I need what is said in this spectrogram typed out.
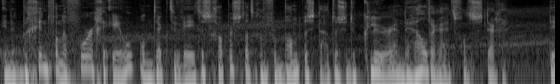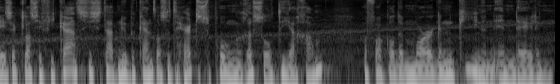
In het begin van de vorige eeuw ontdekten wetenschappers dat er een verband bestaat tussen de kleur en de helderheid van sterren. Deze klassificatie staat nu bekend als het Hertzsprung-Russell-diagram, of ook al de Morgan-Keenan-indeling.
